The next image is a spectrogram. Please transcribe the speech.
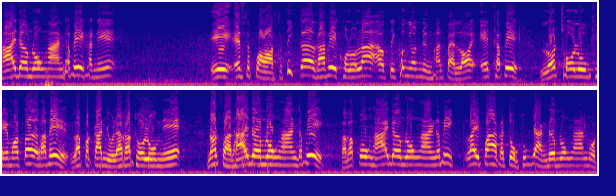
ท้ายเดิมโรงงานครับพี่คันนี้เอเอสปอร์ตสติกเกอร์ครับพี่โคโรล่าเอาติดเครื่องยนต์ 1,800 S ครับพี่ รถโชว์รูมเคมอเตอร์ครับพี่ รับประกันอยู่แล้วครับโชว์รูมนี้ น็อตฝาท้ายเดิมโรงงานครับพี่ฝากระโปรงท้ายเดิมโรงงานครับพี่ไล่ฝ้ากระจกทุกอย่างเดิมโรงงานหมด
